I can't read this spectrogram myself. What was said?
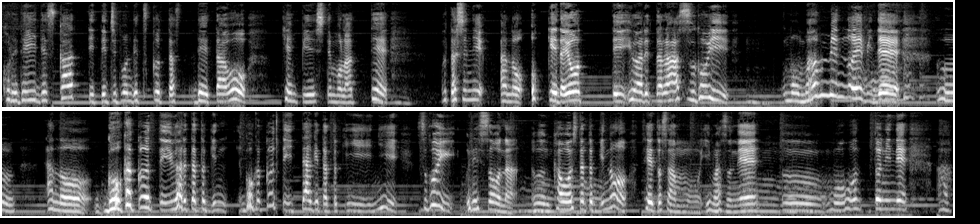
これでいいですかって言って自分で作ったデータを検品してもらって私にあの OK だよって言われたらすごいもう満面の笑みで、うん、あの合格って言われた時に合格って言ってあげた時にすごい嬉しそうな、うん、顔をした時の生徒さんもいますね。うん、もう本当にねあ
